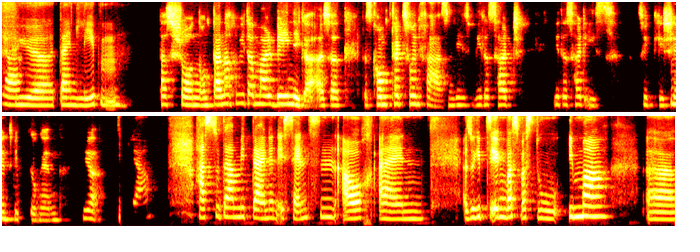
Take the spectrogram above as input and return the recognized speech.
ja. für dein Leben. Das schon und dann auch wieder mal weniger. Also das kommt halt so in Phasen, wie, wie, das, halt, wie das halt ist, zyklische mhm. Entwicklungen. Ja. Hast du da mit deinen Essenzen auch ein, also gibt es irgendwas, was du immer äh,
